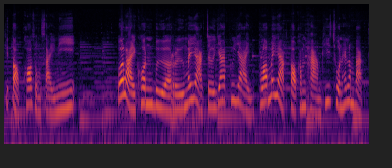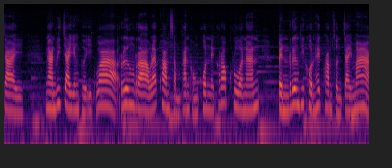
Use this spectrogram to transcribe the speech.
ที่ตอบข้อสงสัยนี้ว่าหลายคนเบื่อหรือไม่อยากเจอญาติผู้ใหญ่ เพราะไม่อยากตอบคำถามที่ชวนให้ลำบากใจ งานวิจัยยังเผยอีกว่า เรื่องราวและความสัมพันธ์ของคนในครอบครัวนั้น เป็นเรื่องที่คนให้ความสนใจมาก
